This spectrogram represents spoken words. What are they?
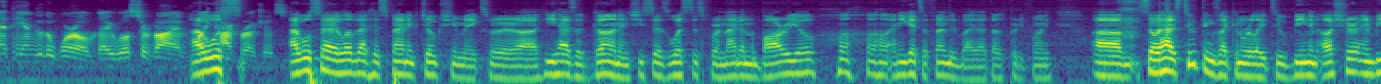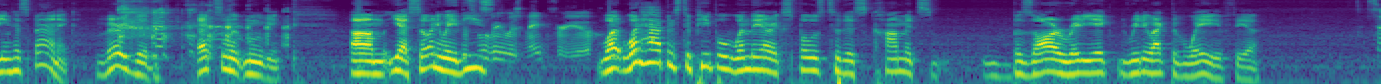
In there. Even at the end of the world, they will survive I like will cockroaches. I will say I love that Hispanic joke she makes where uh, he has a gun and she says, "What's this for a night in the barrio?" and he gets offended by that. That was pretty funny. Um, so it has two things I can relate to: being an usher and being Hispanic. Very good, excellent movie. Um, yeah. So anyway, this these movie was made for you. what what happens to people when they are exposed to this comet's bizarre radio- radioactive wave, Thea? So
